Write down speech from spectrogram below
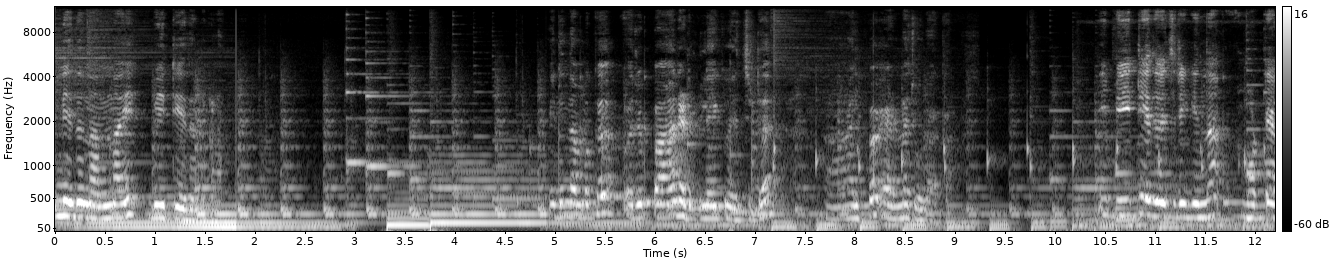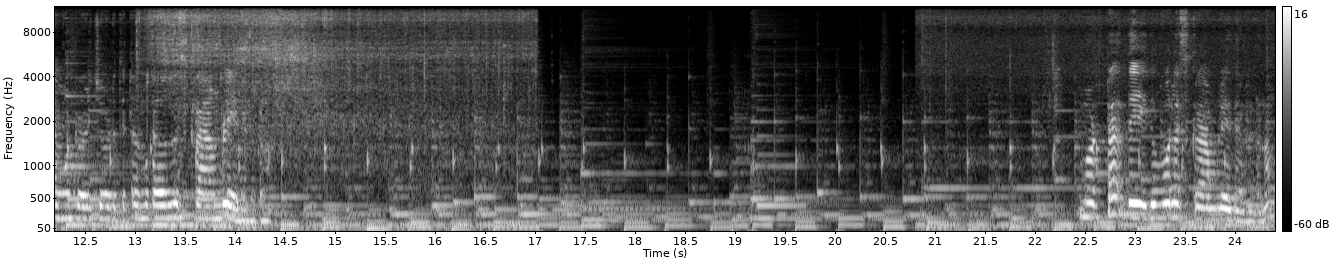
ഇനി ഇത് നന്നായി ബീറ്റ് ചെയ്തെടുക്കണം. നമുക്ക് ഒരു പാൻ അടുപ്പിലേക്ക് വെച്ചിട്ട് അല്പം എണ്ണ ചൂടാക്കാം. ഈ ബീറ്റ് ചെയ്ത് വെച്ചിരിക്കുന്ന മുട്ട അങ്ങോട്ട് ഒഴിച്ചു കൊടുത്തിട്ട് നമുക്കതൊന്ന് സ്ക്രാമ്പിൾ ചെയ്തെടുക്കണം. മുട്ട ഇതുപോലെ സ്ക്രാമ്പിൾ ചെയ്തെടുക്കണം.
